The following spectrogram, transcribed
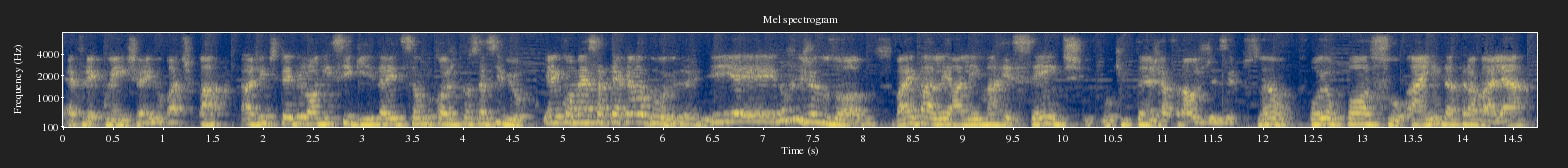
é frequente aí no bate-papo, a gente teve logo em seguida a edição do Código de Processo Civil. E aí começa a ter aquela dúvida. E, e no frigir dos ovos, vai valer a lei mais recente, no que tange a fraude de execução, ou eu posso ainda trabalhar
